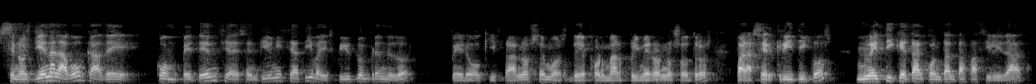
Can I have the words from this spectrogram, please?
se nos llena la boca de competencia, de sentido iniciativa y espíritu emprendedor, pero quizá nos hemos de formar primero nosotros para ser críticos, no etiquetar con tanta facilidad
